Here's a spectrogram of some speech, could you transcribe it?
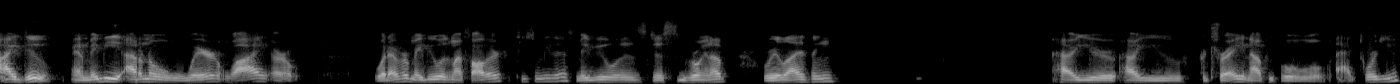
I do, and maybe I don't know where, why, or whatever. Maybe it was my father teaching me this. Maybe it was just growing up realizing how you how you portray and how people will act towards you.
